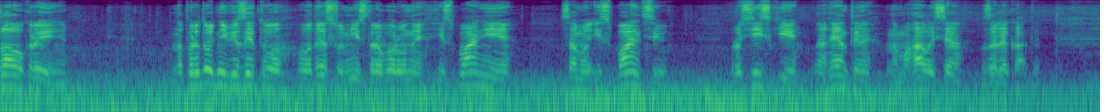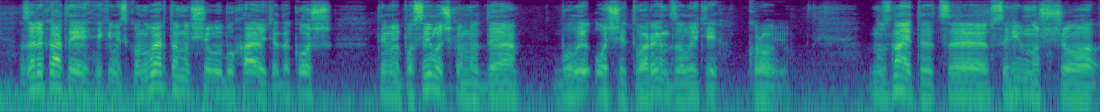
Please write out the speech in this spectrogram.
Слава Україні! Напередодні візиту в Одесу міністра оборони Іспанії, саме іспанців, російські агенти намагалися залякати. Залякати якимись конвертами, що вибухають, а також тими посилочками, де були очі тварин залиті кров'ю. Ну, знаєте, це все рівно, що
